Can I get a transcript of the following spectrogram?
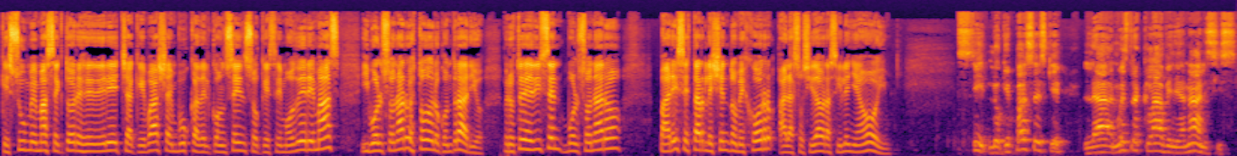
que sume más sectores de derecha, que vaya en busca del consenso, que se modere más, y Bolsonaro es todo lo contrario. Pero ustedes dicen, Bolsonaro parece estar leyendo mejor a la sociedad brasileña hoy. Sí, lo que pasa es que la, nuestra clave de análisis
